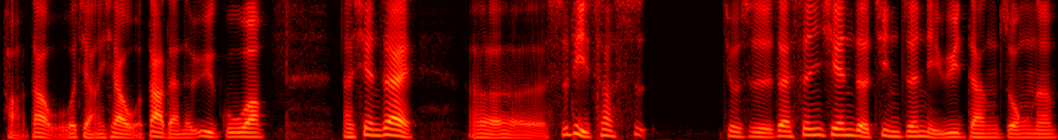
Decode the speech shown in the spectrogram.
好，那我讲一下我大胆的预估哦。那现在呃，实体超市就是在生鲜的竞争领域当中呢，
